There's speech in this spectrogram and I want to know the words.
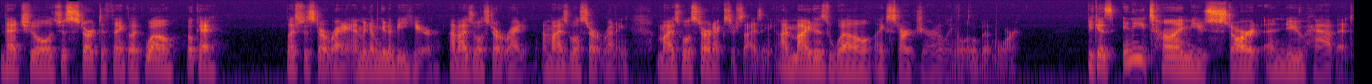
that you'll just start to think like, well, okay, let's just start writing. I mean, I'm going to be here. I might as well start writing. I might as well start running. I might as well start exercising. I might as well like start journaling a little bit more. Because anytime you start a new habit,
